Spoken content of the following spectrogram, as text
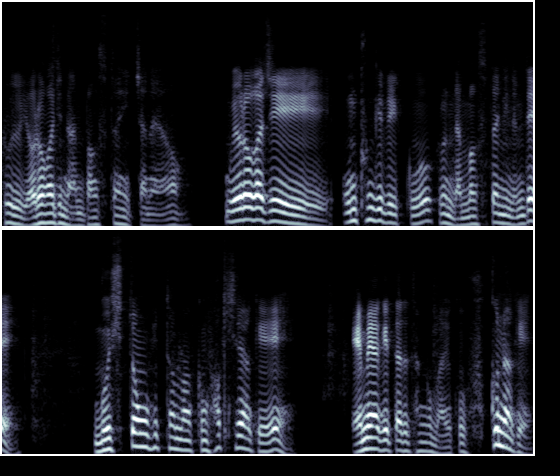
그 여러 가지 난방 수단이 있잖아요. 뭐 여러 가지 온풍기도 있고 그런 난방 수단이 있는데 무시동 히터만큼 확실하게 애매하게 따뜻한 거 말고 후끈하게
